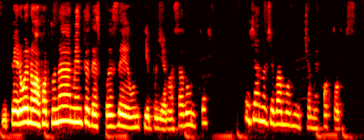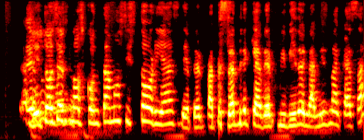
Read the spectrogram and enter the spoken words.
Sí, pero bueno, afortunadamente después de un tiempo ya más adultos, pues ya nos llevamos mucho mejor todos. Eso Y es entonces bueno. nos contamos historias, de, a pesar de que haber vivido en la misma casa,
